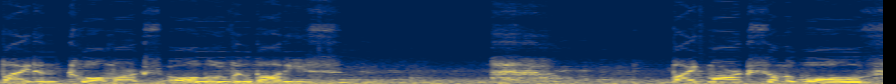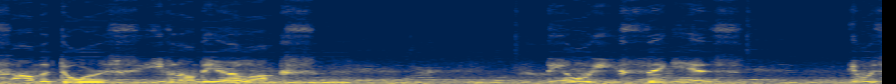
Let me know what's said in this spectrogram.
Bite and claw marks all over the bodies. Bite marks on the walls, on the doors, even on the airlocks. The only thing is, it was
